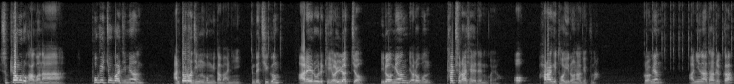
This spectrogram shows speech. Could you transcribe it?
수평으로 가거나 폭이 좁아지면 안 떨어지는 겁니다, 많이. 근데 지금 아래로 이렇게 열렸죠. 이러면 여러분 탈출하셔야 되는 거예요. 어, 하락이 더 일어나겠구나. 그러면 아니나 다를까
